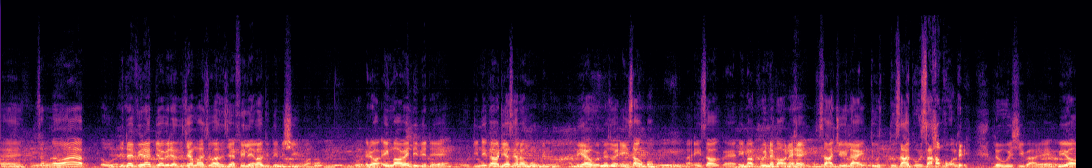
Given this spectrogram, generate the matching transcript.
အဲကျွန်တော်ကဟို interview နဲ့ပြောပြတယ်တကြမ်းမှာကျွန်တော်တကြမ်း feeling လောက်ဒီသိမရှိဘူးပေါ့နော်ဟိုအဲ့တော့အိမ်မှာပဲနေဖြစ်တယ်ဟိုဒီနေ့ကတော့တရားစက်တော့မဝင်ဘူးအမေကဝင်မယ်ဆိုရင်အိမ်ဆောင်ပေါ့အိမ်ဆောင်အိမ်မှာခွေးနှစ်ကောင်နဲ့စာကျွေးလိုက်သူသူစားကိုစားပေါ့လေလို့ရှိပါတယ်ပြီးတော့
